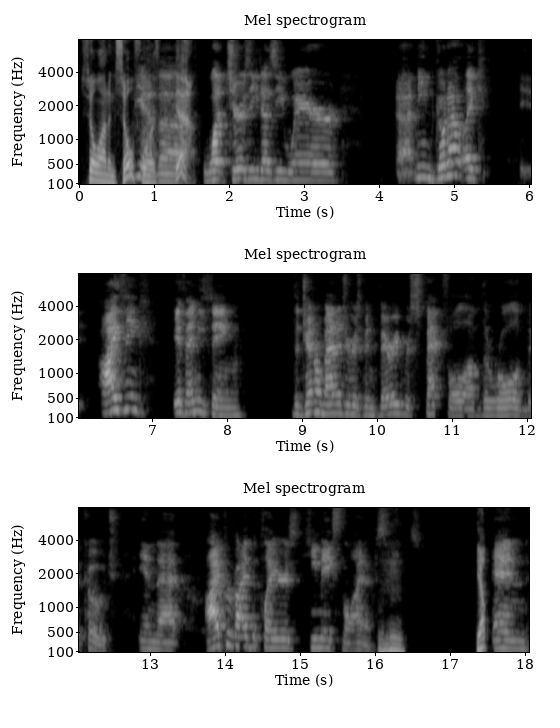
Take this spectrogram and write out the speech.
so on and so Yeah, forth. the, yeah. What jersey does he wear? I mean, go down like I think if anything, the general manager has been very respectful of the role of the coach in that I provide the players, he makes the lineup mm-hmm. decisions. Yep. And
